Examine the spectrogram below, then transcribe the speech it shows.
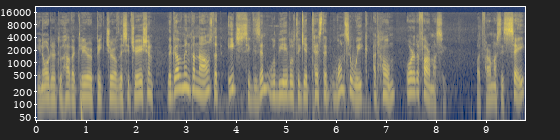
In order to have a clearer picture of the situation, the government announced that each citizen will be able to get tested once a week at home or at a pharmacy. But pharmacists say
